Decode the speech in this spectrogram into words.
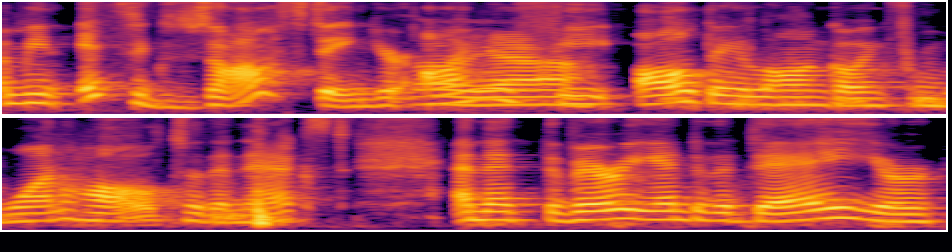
i mean it's exhausting you're oh, on yeah. your feet all day long going from one hall to the next and at the very end of the day you're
